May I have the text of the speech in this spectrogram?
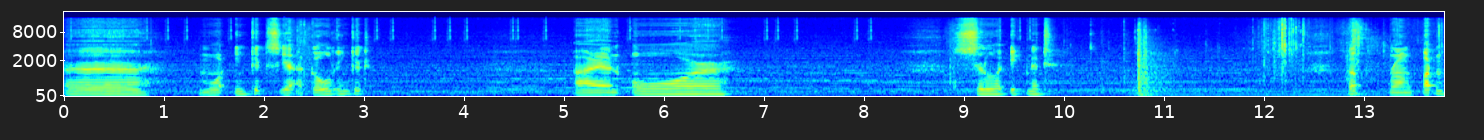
Uh, more ingots. Yeah, a gold ingot. Iron ore. Silver ingot. Oh, wrong button.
